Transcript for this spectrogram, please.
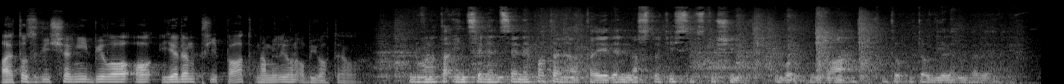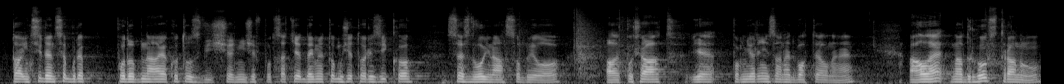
ale to zvýšení bylo o jeden případ na milion obyvatel. No, ona ta incidence je nepatrná, ta jeden na 100 tisíc, tuším, nebo dva, to, to dílem Ta incidence bude podobná jako to zvýšení, že v podstatě, dejme tomu, že to riziko se zdvojnásobilo, ale pořád je poměrně zanedbatelné. Ale na druhou stranu,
